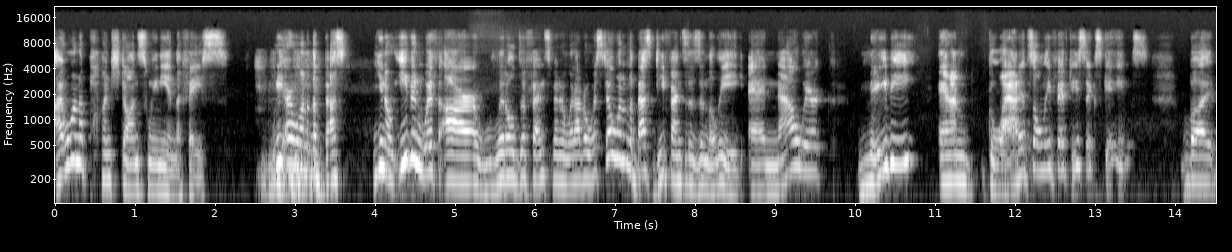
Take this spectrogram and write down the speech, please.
I want to punch Don Sweeney in the face. We are one of the best, you know, even with our little defensemen or whatever, we're still one of the best defenses in the league. And now we're maybe, and I'm glad it's only 56 games, but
